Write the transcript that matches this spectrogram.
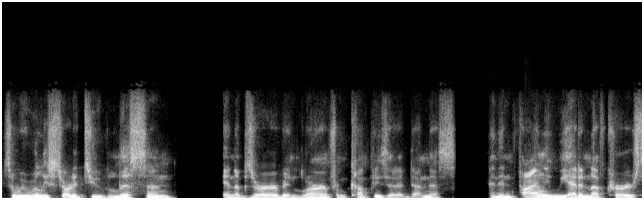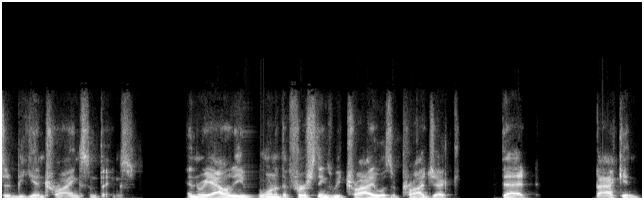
So we really started to listen and observe and learn from companies that had done this. And then finally, we had enough courage to begin trying some things. In reality, one of the first things we tried was a project that back in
